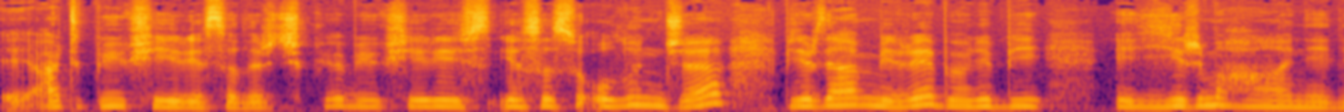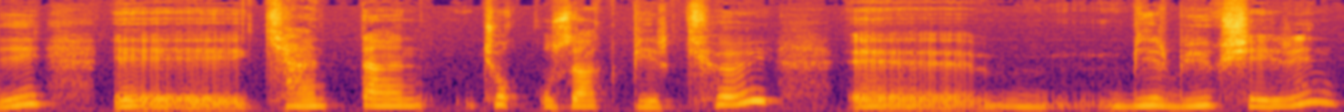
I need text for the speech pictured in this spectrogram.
E, artık büyükşehir yasaları çıkıyor. Büyükşehir yasası olunca birdenbire böyle bir e, 20 haneli e, kentten çok uzak bir köy e, bir büyük şehrin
